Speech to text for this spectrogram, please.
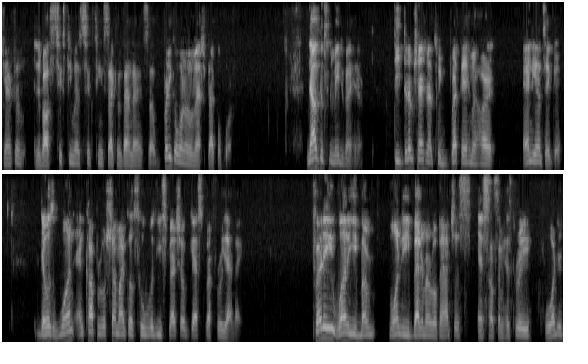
champion in about 16 minutes, 16 seconds that night. So, pretty good one on the match back and forth. Now let's get to the main event here. The WWE Championship between Bret the Hitman Hart and The Undertaker. There was one incomparable Shawn Michaels who was the special guest referee that night. Pretty one of the one of the better memorable matches in some history for the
